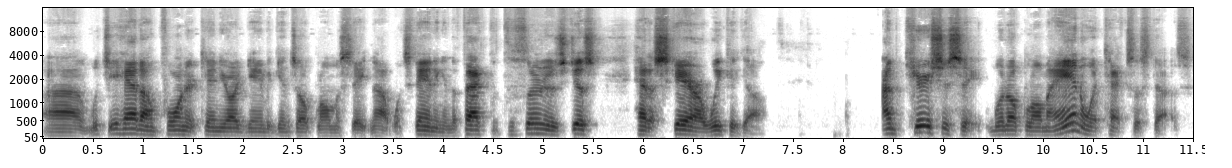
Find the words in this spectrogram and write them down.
uh, which he had a 410 yard game against Oklahoma State, notwithstanding, and the fact that the Sooners just had a scare a week ago. I'm curious to see what Oklahoma and what Texas does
